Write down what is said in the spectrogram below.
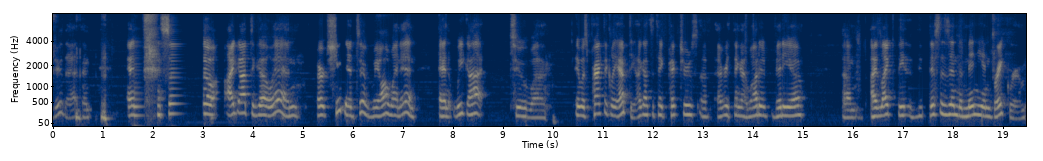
do that. And and, and so, so I got to go in, or she did too. We all went in, and we got to. Uh, it was practically empty. I got to take pictures of everything I wanted, video. Um, I like the, the. This is in the Minion break room.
